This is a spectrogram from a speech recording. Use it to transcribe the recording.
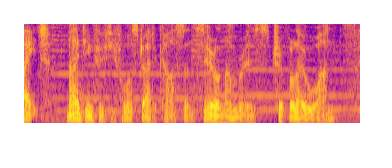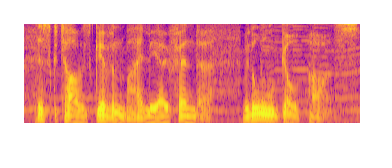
White 1954 Stratocaster. The serial number is 0001. This guitar was given by Leo Fender with all gold parts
